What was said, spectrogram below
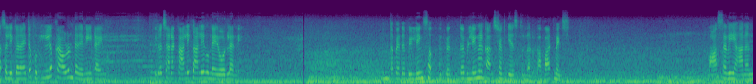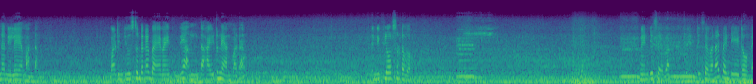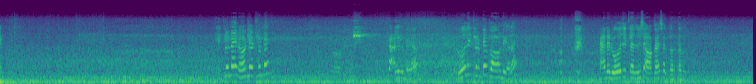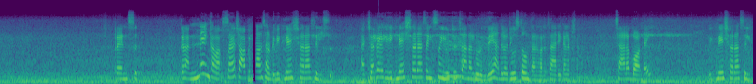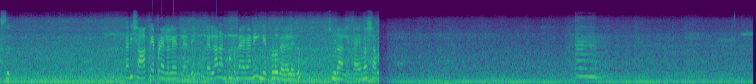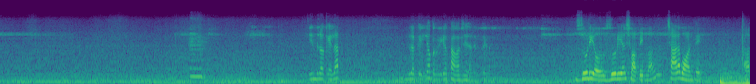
అసలు ఇక్కడ అయితే ఫుల్ క్రౌడ్ ఉంటుంది ఎనీ టైం ఈరోజు చాలా ఖాళీ ఖాళీగా ఉన్నాయి రోడ్లన్నీ. ఇంత పెద్ద బిల్డింగ్స్ పెద్ద బిల్డింగ్ కన్స్ట్రక్ట్ చేస్తున్నారు అపార్ట్మెంట్స్. వాసవి ఆనంద నిలయం అంట. వాటిని చూస్తుంటేనే భయం అవుతుంది అంత హైట్ ఉన్నాయి అనమాట ఎన్ని ఫ్లోర్స్ ఉంటుందో? Twenty seven twenty seven twenty eight ఉన్నాయి. ఎట్లున్నాయి? రోడ్లు ఎట్లున్నాయి? ఖాళీ ఉన్నాయా? రోజు ఇట్లుంటే బాగుండు కదా. కానీ రోజు ఇట్లా చూసే అవకాశం దొరకదు. ఫ్రెండ్స్ ఇక్కడ అన్నీ ఇంకా వరుసగా షాపింగ్ మాల్స్ ఉంటాయి విఘ్నేశ్వర సిల్క్స్ యాక్చువల్గా విఘ్నేశ్వర సిల్క్స్ యూట్యూబ్ ఛానల్ కూడా ఉంది. అందులో చూస్తూ ఉంటాను వాళ్ళ శారీ కలెక్షన్ చాలా బాగుంటాయి. విఘ్నేశ్వర సిల్క్స్ కానీ షాప్కి ఎప్పుడు వెళ్ళలేదులేండి. వెళ్ళాలనుకుంటున్నాయి కానీ ఇంకెప్పుడు వెళ్ళలేదు. చూడాలి. టైం వచ్చినప్పుడు ఇందులోకి వెళ్ళా ఇందులోకి వెళ్ళి ఒక వీడియో కవర్ చేయాలి ఎప్పుడైనా. జూడియో జూడియో షాపింగ్ మాల్ చాలా బాగుంటాయి.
